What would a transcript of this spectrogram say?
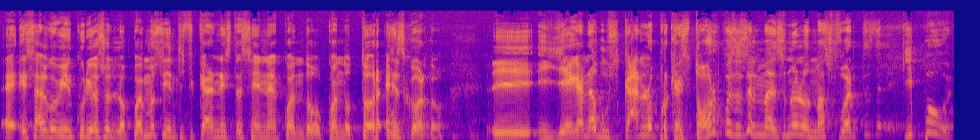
Eh, es algo bien curioso, lo podemos identificar en esta escena cuando, cuando Thor es gordo. Y, y llegan a buscarlo porque es Thor, pues es, el es uno de los más fuertes del equipo, güey.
